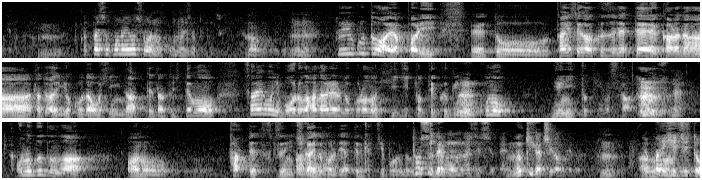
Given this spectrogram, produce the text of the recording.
けだから、やっぱりそこの要素は同じだと思うんですけなるほど、ということはやっぱり、えー、と体勢が崩れて体が例えば横倒しになってたとしても最後にボールが離れるところの肘と手首のこのユニットといいますか、うですね。この部分はあの立って普通に近いところでやってるキャッチボールの動きトスでも同じですよね、向きが違うけど、やっぱり肘と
